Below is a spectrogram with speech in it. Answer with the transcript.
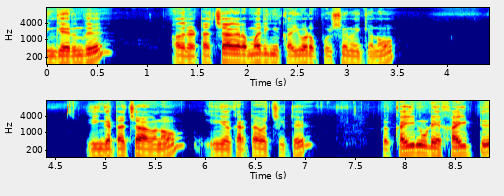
இங்கேருந்து அதில் டச் ஆகிற மாதிரி இங்கே கையோட பொசிஷன் வைக்கணும். இங்கே டச் ஆகணும் இங்கே கரெக்டாக வச்சுக்கிட்டு. இப்போ கையினுடைய ஹைட்டு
